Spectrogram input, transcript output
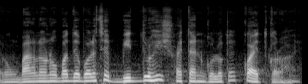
এবং বাংলা অনুবাদে বলেছে, বিদ্রোহী শয়তানগুলোকে কয়েদ করা হয়।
